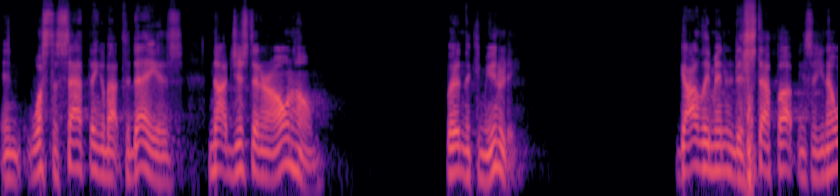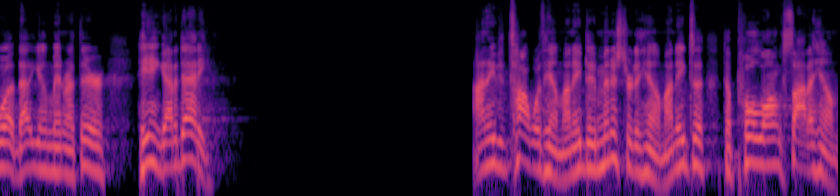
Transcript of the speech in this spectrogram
And what's the sad thing about today is not just in our own home, but in the community. Godly men need to step up and say, you know what, that young man right there, he ain't got a daddy. I need to talk with him. I need to minister to him. I need to, to pull alongside of him.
